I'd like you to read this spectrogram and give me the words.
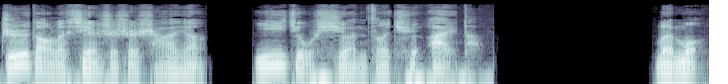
知道了现实是啥样，依旧选择去爱他。文末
